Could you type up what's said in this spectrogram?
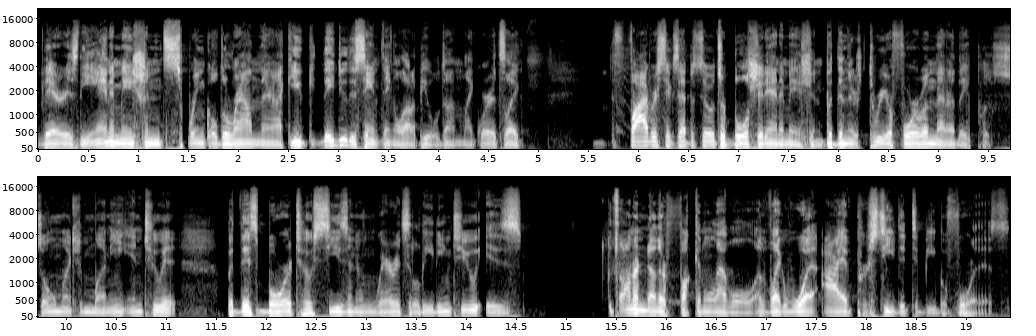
There is the animation sprinkled around there. Like you they do the same thing a lot of people done, like where it's like five or six episodes are bullshit animation, but then there's three or four of them that are they put so much money into it. But this Boruto season and where it's leading to is it's on another fucking level of like what I've perceived it to be before this.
